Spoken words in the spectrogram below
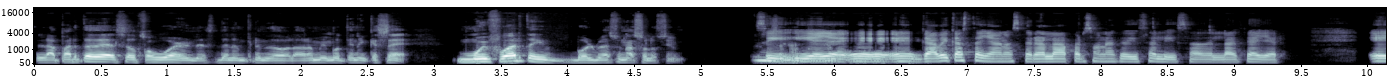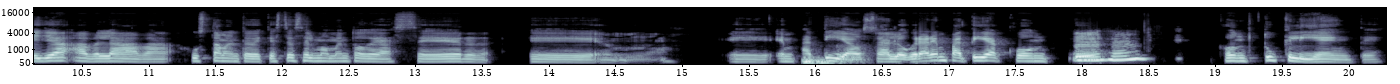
la parte de self-awareness del emprendedor ahora mismo tiene que ser muy fuerte y volverse una solución. Sí, y ella, eh, eh, Gaby Castellanos, que era la persona que dice Lisa del live de ayer, ella hablaba justamente de que este es el momento de hacer eh, empatía, o sea, lograr empatía con tu, con tu cliente,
